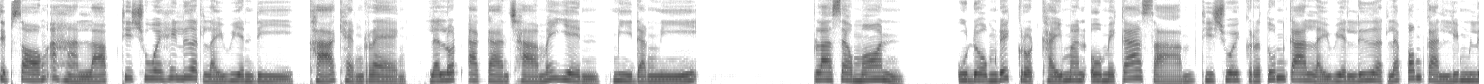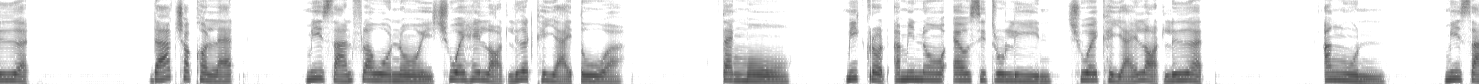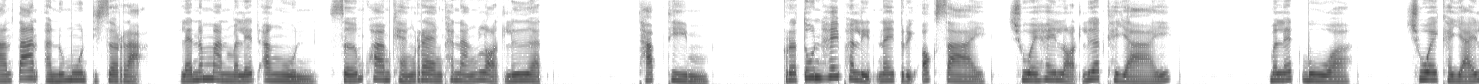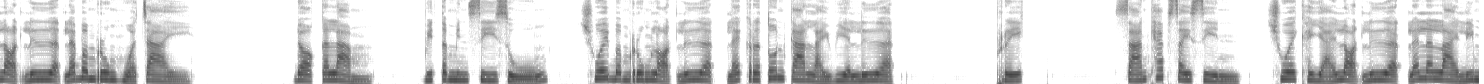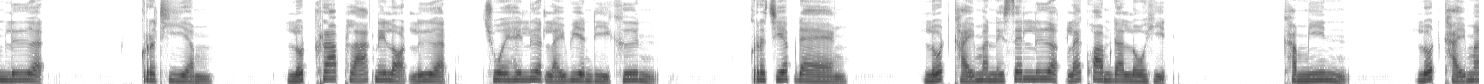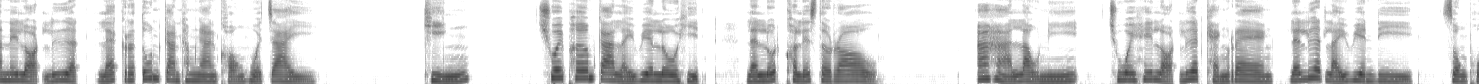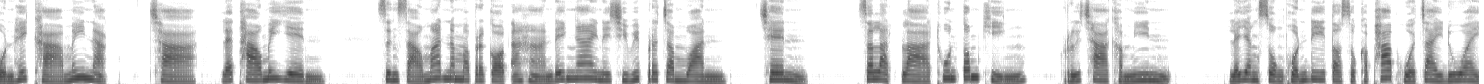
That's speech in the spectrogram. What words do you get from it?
12 อาหารลับที่ช่วยให้เลือดไหลเวียนดี ขาแข็งแรง และลดอาการชาไม่เย็น มีดังนี้ ปลาแซลมอน อุดมด้วยกรดไขมันโอเมก้า 3 ที่ช่วยกระตุ้นการไหลเวียนเลือด และป้องกันลิ่มเลือด ดาร์กช็อกโกแลต มีสารฟลาโวนอยด์ช่วยให้หลอดเลือดขยายตัว แตงโม มีกรดอะมิโนแอลซิตรูลีน ช่วยขยายหลอดเลือด องุ่น มีสารต้านอนุมูลอิสระ และน้ำมันเมล็ดองุ่น เสริมความแข็งแรงผนังหลอดเลือด ทับทิม กระตุ้นให้ผลิตไนตริกออกไซด์ช่วยให้หลอดเลือดขยาย เมล็ดบัว ช่วยขยายหลอดเลือดและบำรุงหัวใจ ดอกกระหล่ำวิตามินซีสูง ช่วยบำรุงหลอดเลือด และกระตุ้นการไหลเวียนเลือด พริก สารแคปไซซิน ช่วยขยายหลอดเลือดและละลายลิ่มเลือด กระเทียม ลดคราบพลากในหลอดเลือด ช่วยให้เลือดไหลเวียนดีขึ้น กระเจี๊ยบแดง ลดไขมันในเส้นเลือดและความดันโลหิต ขมิ้น ลดไขมันในหลอดเลือด และกระตุ้นการทำงานของหัวใจ ขิง ช่วยเพิ่มการไหลเวียนโลหิต และลดคอเลสเตอรอล อาหารเหล่านี้ ช่วยให้หลอดเลือดแข็งแรง และเลือดไหลเวียนดี ส่งผลให้ขาไม่หนัก ชา และเท้าไม่เย็น ซึ่งสามารถนำมาประกอบอาหารได้ง่ายในชีวิตประจำวัน เช่น สลัดปลาทุ่นต้มขิง หรือชาขมิ้น และยังส่งผลดีต่อสุขภาพหัวใจด้วย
